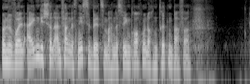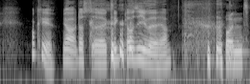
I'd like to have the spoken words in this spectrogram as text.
Und wir wollen eigentlich schon anfangen, das nächste Bild zu machen. Deswegen brauchen wir noch einen dritten Buffer. Okay, ja, das äh, klingt plausibel, ja. Und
